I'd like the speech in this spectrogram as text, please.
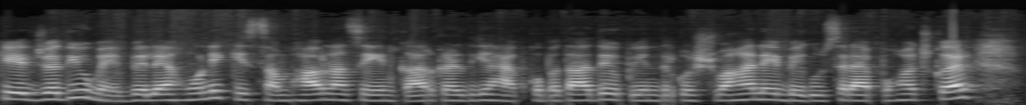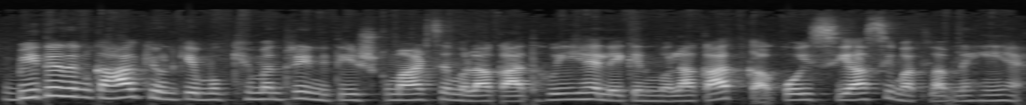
के जदयू में विलय होने की संभावना संभावना से इनकार कर दिया है। आपको बता दें, उपेंद्र कुशवाहा ने बेगूसराय पहुंचकर बीते दिन कहा कि उनके मुख्यमंत्री नीतीश कुमार से मुलाकात हुई है, लेकिन मुलाकात का कोई सियासी मतलब नहीं है।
